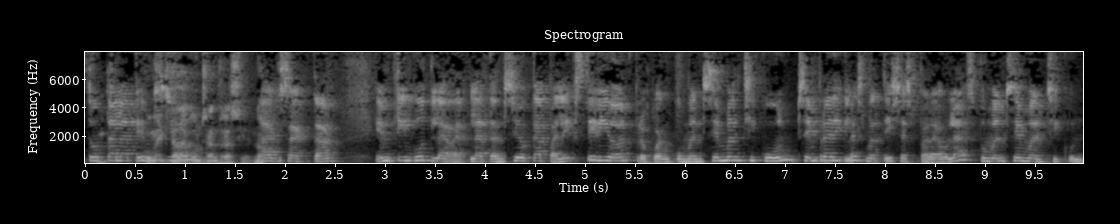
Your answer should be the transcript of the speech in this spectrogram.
tota l'atenció... Comença la concentració, no? Exacte. Hem tingut l'atenció la, cap a l'exterior, però quan comencem el xicun, sempre dic les mateixes paraules, comencem el xicun.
